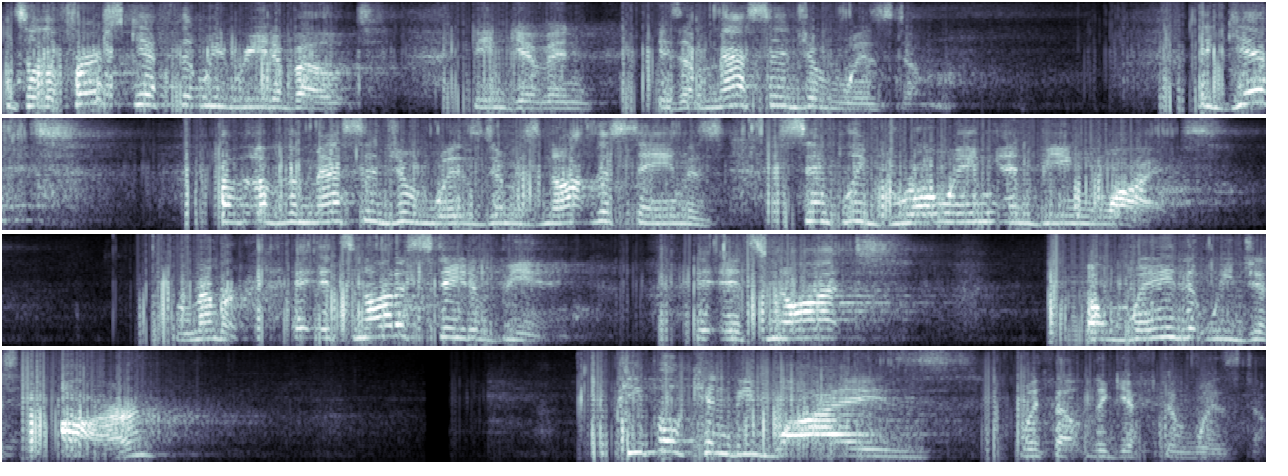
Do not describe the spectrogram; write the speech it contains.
And so the first gift that we read about being given is a message of wisdom. The gift of, of the message of wisdom is not the same as simply growing and being wise. Remember, it's not a state of being. It's not a way that we just are. People can be wise without the gift of wisdom.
